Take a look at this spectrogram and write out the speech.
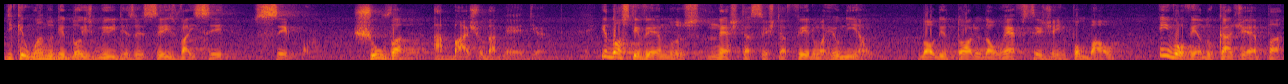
de que o ano de 2016 vai ser seco, chuva abaixo da média. E nós tivemos nesta sexta-feira uma reunião no auditório da UFCG em Pombal, envolvendo Cagepa,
